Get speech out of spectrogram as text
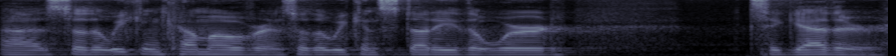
uh, so that we can come over and so that we can study the Word together.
